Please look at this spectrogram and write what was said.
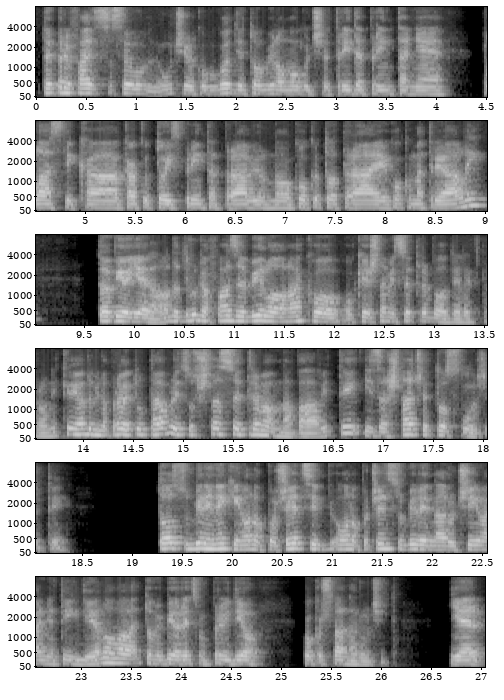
u toj prvoj fazi sam se učio koliko god je to bilo moguće 3D printanje, plastika, kako to isprintat pravilno, koliko to traje, koliko materijali. To je bio jedan. Onda druga faza je bilo onako, ok, šta mi sve treba od elektronike i onda bi napravio tu tablicu šta sve trebam nabaviti i za šta će to služiti. To su bili neki ono početci, ono početci su bili naručivanje tih dijelova, to mi je bio recimo prvi dio koliko šta naručiti. Jer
